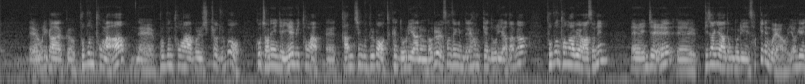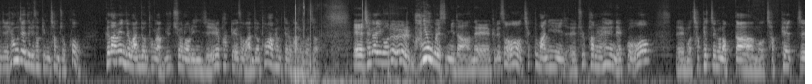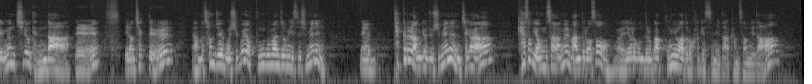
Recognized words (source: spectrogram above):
예, 우리가 그 부분 통합, 네, 부분 통합을 시켜주고 그 전에 이제 예비 통합, 예, 다른 친구들과 어떻게 놀이하는 거를 선생님들이 함께 놀이하다가 부분 통합에 와서는 예, 이제 예, 비장애 아동들이 섞이는 거예요. 여기에 이제 형제들이 섞이면 참 좋고, 그 다음에 이제 완전 통합, 유치원 어린이집, 학교에서 완전 통합 형태로 가는 거죠. 예, 제가 이거를 많이 연구했습니다. 네, 그래서 책도 많이 예, 출판을 해냈고, 예, 뭐 자폐증은 없다, 뭐 자폐증은 치료된다, 예, 이런 책들 한번 참조해 보시고요. 궁금한 점이 있으시면은 네, 댓글을 남겨주시면은 제가 계속 영상을 만들어서 어, 여러분들과 공유하도록 하겠습니다. 감사합니다.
